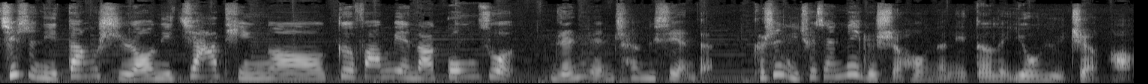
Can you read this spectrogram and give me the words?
其实你当时哦，你家庭哦，各方面啊，工作人人称羡的，可是你却在那个时候呢，你得了忧郁症哈，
